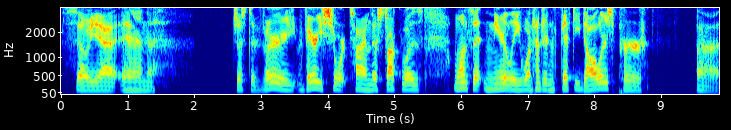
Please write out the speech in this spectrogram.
so yeah, in just a very very short time, their stock was once at nearly one hundred and fifty dollars per uh,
